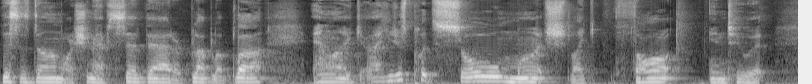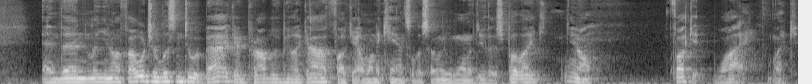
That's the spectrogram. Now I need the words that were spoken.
this is dumb or I shouldn't have said that or blah blah blah." And like uh, you just put so much like thought into it. And then you know, if I were to listen to it back, I'd probably be like, "Ah, fuck it, I want to cancel this. I don't even want to do this." But like, you know, fuck it. Why? Like,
